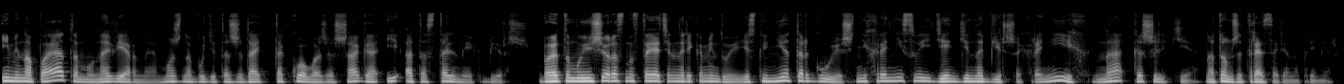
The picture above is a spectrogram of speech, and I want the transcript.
Именно поэтому, наверное, можно будет ожидать такого же шага и от остальных бирж. Поэтому еще раз настоятельно рекомендую, если не торгуешь, не храни свои деньги на бирже, храни их на кошельке, на том же Трезоре, например.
